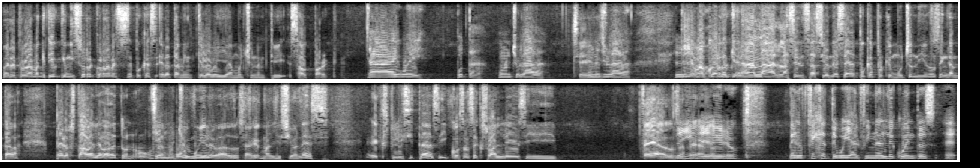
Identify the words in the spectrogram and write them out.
Bueno, el programa que te digo que me hizo recordar esas épocas era también que lo veía mucho en MTV, South Park. Ay, güey. Puta, una chulada. Sí, una chulada. Que yo me acuerdo que era la, la sensación de esa época porque muchos niños nos encantaba, pero estaba elevado de tono, o Sí, sea, mucho. muy, muy elevado. O sea, maldiciones explícitas y cosas sexuales y feas, o sea, Sí, feas, ¿no? eh, pero fíjate, güey, al final de cuentas eh,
